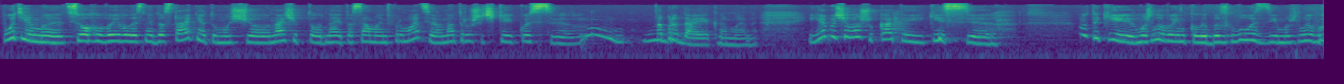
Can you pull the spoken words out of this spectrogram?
потім е, цього виявилось недостатньо, тому що, начебто, одна і та сама інформація, вона трошечки якось е, ну, набридає, як на мене. І я почала шукати якісь. Такі, можливо, інколи безглузді, можливо,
